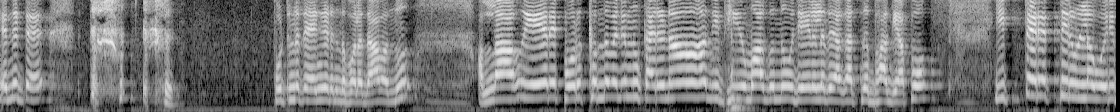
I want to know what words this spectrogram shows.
എന്നിട്ട് പുട്ടിന് തേങ്ങ ഇടുന്നത് പോലെ ദാ വന്നു. അള്ളാഹു ഏറെ പൊറുക്കുന്നവനും കരുണാനിധിയുമാകുന്നു. ജയലളിത അകത്ത് ഭാഗ്യ. അപ്പോ ഇത്തരത്തിലുള്ള ഒരു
